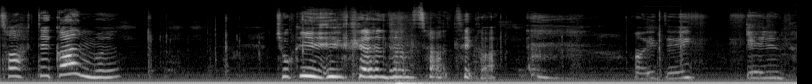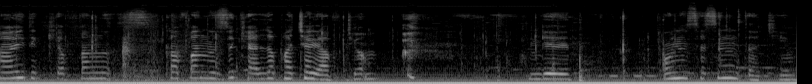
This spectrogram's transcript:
sahtekar mı? Çok iyi ilk elden sahtekar. Haydi gelin haydi kafanız, kafanızı kelle paça yapacağım. gelin. Onun sesini de açayım.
